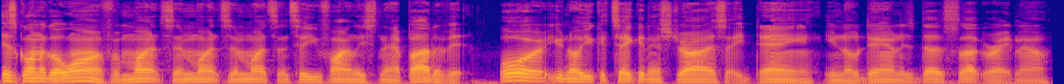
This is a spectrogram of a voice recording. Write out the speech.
it's gonna go on for months and months and months until you finally snap out of it. Or you know you could take it in stride and say, dang, you know, damn, this does suck right now.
